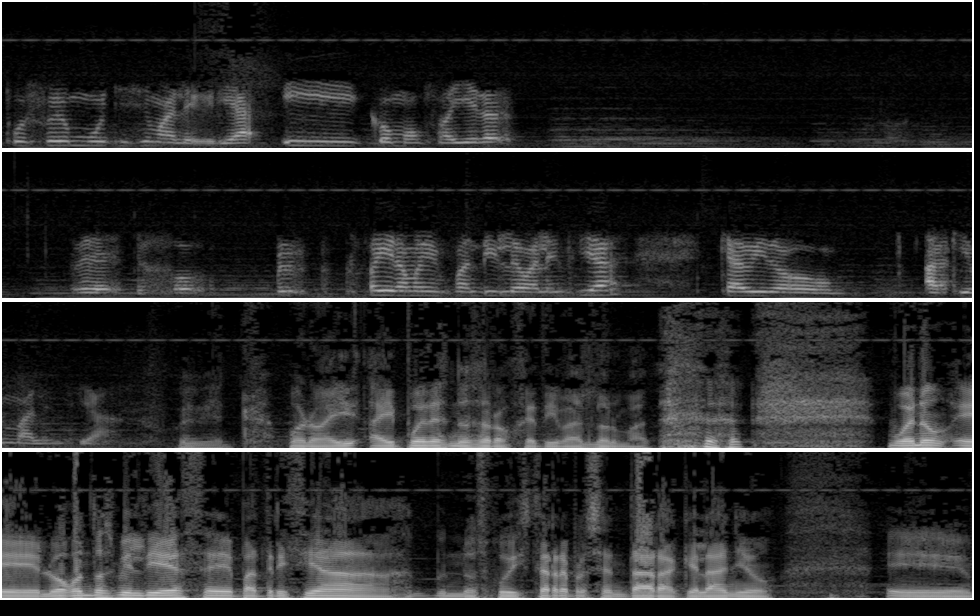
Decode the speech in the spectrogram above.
pues fue muchísima alegría. Y como fallera fallera más infantil de Valencia que ha habido aquí en Valencia. Muy bien. Bueno, ahí, puedes no ser objetiva, es normal. bueno, eh, luego en 2010, eh, Patricia, nos pudiste representar aquel año. Eh,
